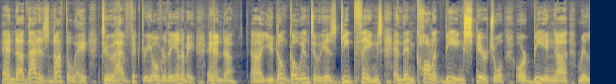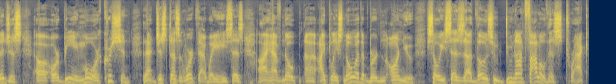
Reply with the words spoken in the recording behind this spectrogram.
and uh, that is not the way to have victory over the enemy. And uh, uh, you don't go into his deep things and then call it being spiritual or being uh, religious or, or, being more Christian. That just doesn't work that way. He says, I have no, uh, I place no other burden on you. So he says, uh, those who do not follow this track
